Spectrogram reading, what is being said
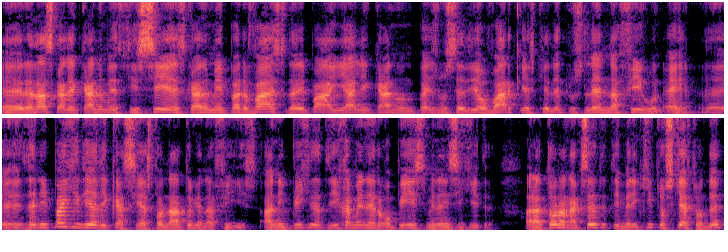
ε, ρε δάσκαλε, κάνουμε θυσίες, κάνουμε υπερβάσεις κτλ. Οι άλλοι κάνουν, παίζουν σε δύο βάρκες και δεν τους λένε να φύγουν. Ε, ε, δεν υπάρχει διαδικασία στο ΝΑΤΟ για να φύγεις. Αν υπήρχε, θα την είχαμε ενεργοποιήσει, μην ανησυχείτε. Αλλά τώρα να ξέρετε ότι μερικοί το σκέφτονται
